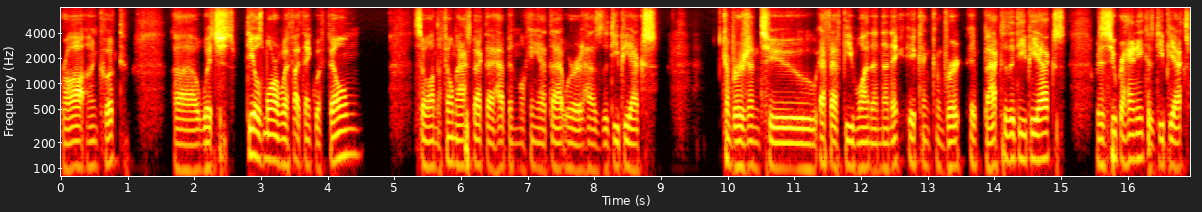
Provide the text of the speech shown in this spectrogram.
RAWcooked, uh, which deals more with I think with film So on the film aspect, I have been looking at that where it has the DPX conversion to FFV1 and then it, it can convert it back to the DPX, which is super handy because DPX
